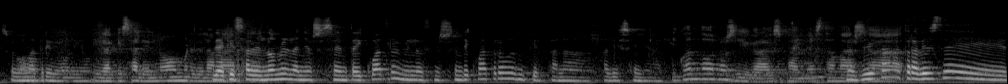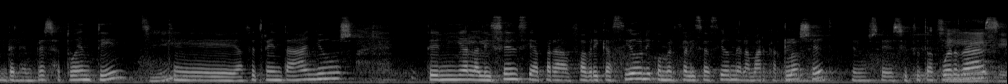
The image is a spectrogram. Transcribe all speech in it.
son un matrimonio. ¿Y de aquí sale el nombre de la De aquí marca? sale el nombre en el año 64, en 1964 empiezan a, a diseñar. ¿Y cuándo nos llega a España esta marca? Nos llega a través de, de la empresa Twenty, Sí. que hace 30 años tenía la licencia para fabricación y comercialización de la marca Closet. Yo no sé si tú te acuerdas, sí,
